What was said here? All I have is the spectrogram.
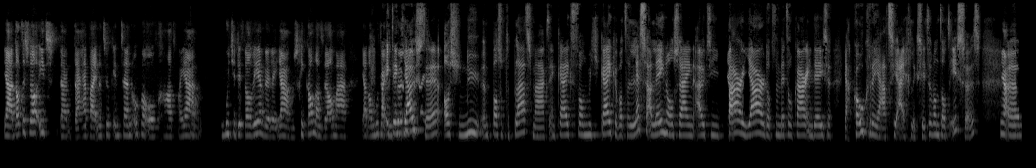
ja dat is wel iets, daar, daar hebben wij het natuurlijk intern ook wel over gehad. Van ja, ja moet je dit wel weer willen? Ja, misschien kan dat wel, maar ja, dan moet Maar ik denk juist, hè, als je nu een pas op de plaats maakt en kijkt van, moet je kijken wat de lessen alleen al zijn uit die paar jaar dat we met elkaar in deze ja, co-creatie eigenlijk zitten, want dat is het. Ja. Uh,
